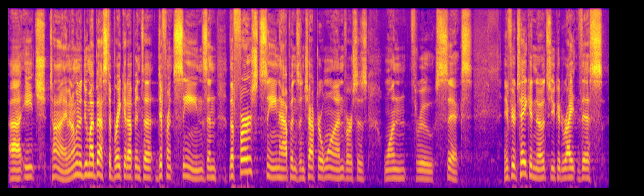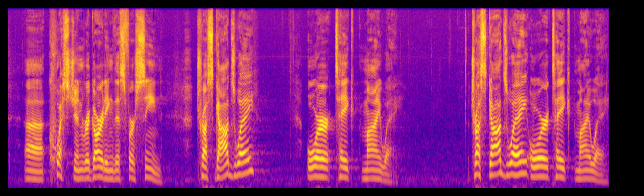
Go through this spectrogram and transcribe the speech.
uh, each time. And I'm going to do my best to break it up into different scenes. And the first scene happens in chapter 1, verses 1 through 6. And if you're taking notes, you could write this uh, question regarding this first scene Trust God's way or take my way? Trust God's way or take my way?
